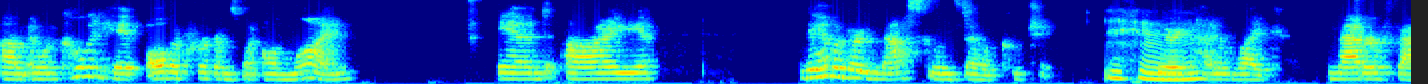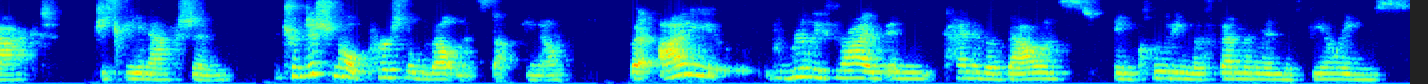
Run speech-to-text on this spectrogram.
Um, and when COVID hit, all their programs went online. And I, they have a very masculine style of coaching very Mhm. kind of like matter of fact, just be in action, traditional personal development stuff, you know. But I really thrive in kind of a balanced, including the feminine, the feelings,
